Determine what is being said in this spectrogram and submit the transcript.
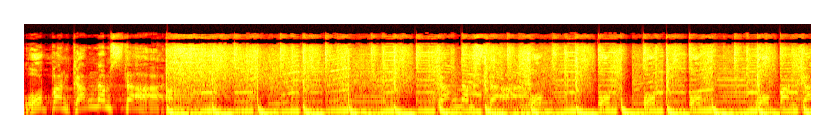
오빤 강남스타일 강남스타일 옵옵옵옵 오빤 강남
